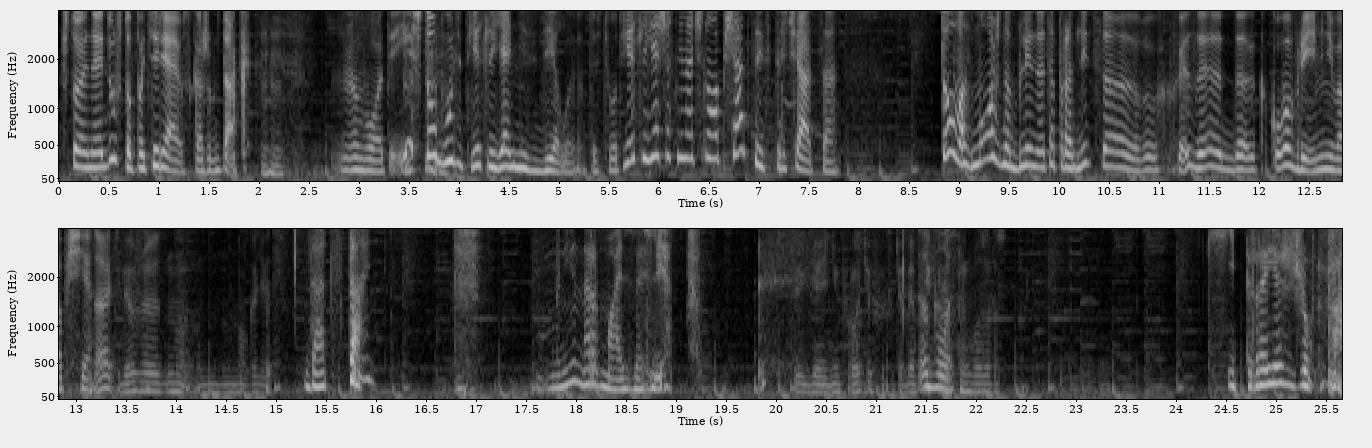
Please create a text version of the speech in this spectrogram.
что я найду, что потеряю, скажем так. Мгм. Вот. И что будет, если я не сделаю? То есть вот если я сейчас не начну общаться и встречаться, то, возможно, блин, это продлится э, хз до какого времени вообще. Да, тебе уже, ну, много лет. Да отстань! Мне нормально лет. Я не против, у тебя Вот. прекрасный возраст. Хитрая жопа.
